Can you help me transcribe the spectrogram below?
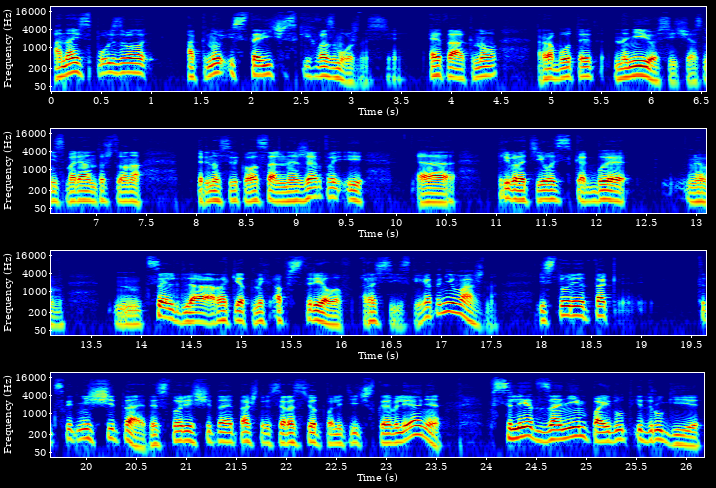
она использовала окно исторических возможностей. Это окно работает на нее сейчас, несмотря на то, что она приносит колоссальные жертвы и э, превратилась как бы в цель для ракетных обстрелов российских. Это не важно. История так, так сказать, не считает. История считает так, что если растет политическое влияние, вслед за ним пойдут и другие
